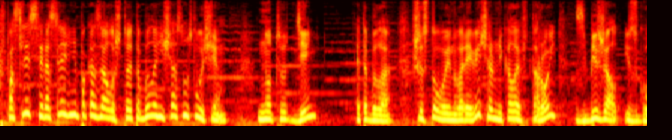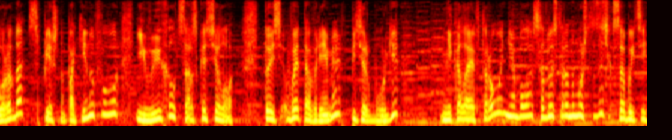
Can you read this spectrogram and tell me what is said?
Впоследствии расследование показало, что это было несчастным случаем. Но тот день это было 6 января вечером, Николай II сбежал из города, спешно покинув его, и выехал в царское село. То есть в это время в Петербурге Николая II не было. С одной стороны, может, из этих событий,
